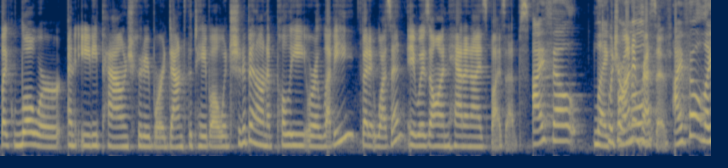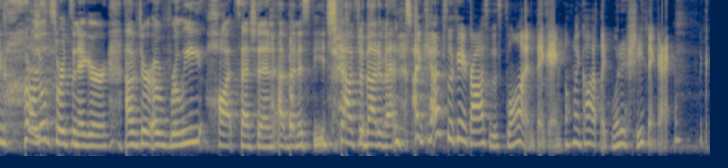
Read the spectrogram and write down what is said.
like lower an 80 pound charcuterie board down to the table, which should have been on a pulley or a levy, but it wasn't. It was on Hannah and I's biceps. I felt like which are Arnold, unimpressive. I felt like Arnold Schwarzenegger after a really hot session at Venice Beach after that event. I kept looking across at this blonde, thinking, "Oh my god, like what is she thinking? Like,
